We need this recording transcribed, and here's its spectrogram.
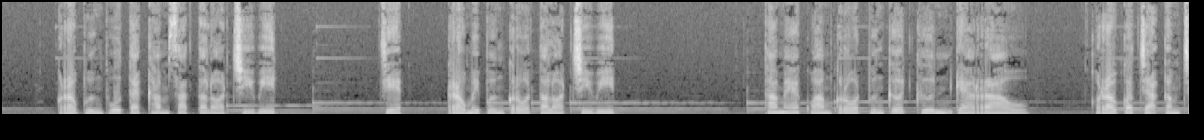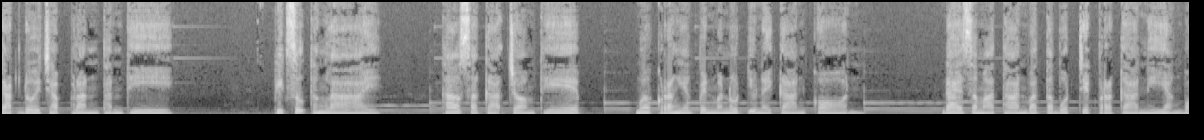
6. เราพึงพูดแต่คำสัตย์ตลอดชีวิต 7. เราไม่พึงโกรธตลอดชีวิต ถ้าแม้ความโกรธพึงเกิดขึ้นแก่เรา เราก็จะกำจัดโดยฉับพลันทันที ภิกษุทั้งหลาย เท้าสกกะจอมเทพ เมื่อครั้งยังเป็นมนุษย์อยู่ในการก่อน ได้สมาทานวัตบทเจ็ดประการนี้อย่างบ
